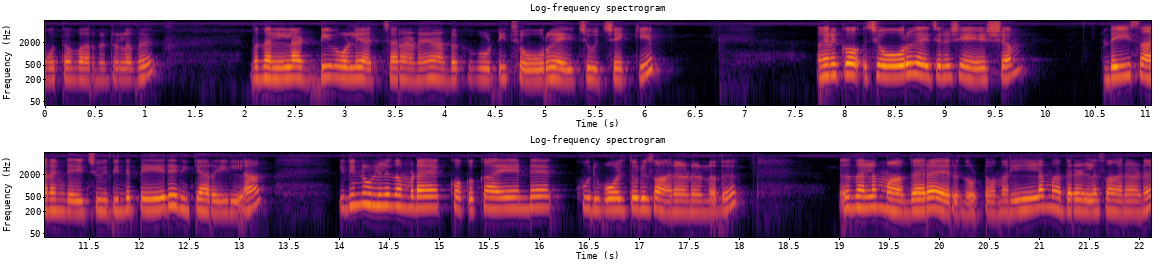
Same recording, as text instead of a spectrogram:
മൂത്തം പറഞ്ഞിട്ടുള്ളത്. അപ്പോൾ നല്ല അടിപൊളി അച്ചാറാണ്. അതൊക്കെ കൂട്ടി ചോറ് കഴിച്ചു ഉച്ചയ്ക്ക്. അങ്ങനെ ചോറ് കഴിച്ചതിന് ശേഷം ദേ സാധനം കഴിച്ചു. ഇതിന്റെ പേര് എനിക്കറിയില്ല. ഇതിന്റെ ഉള്ളിൽ നമ്മുടെ കൊക്കക്കായേന്റെ കുരു പോലത്തെ ഒരു സാധനമാണ് ഉള്ളത് അത് നല്ല മധുരമായിരുന്നു കേട്ടോ. നല്ല മധുരമുള്ള സാധനമാണ്.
